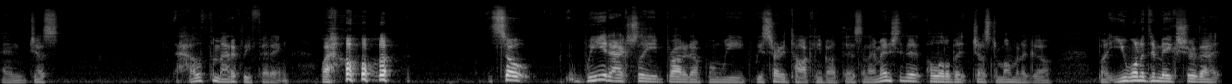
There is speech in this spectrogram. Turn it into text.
and just how thematically fitting. Wow. so we had actually brought it up when we we started talking about this, and I mentioned it a little bit just a moment ago. But you wanted to make sure that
